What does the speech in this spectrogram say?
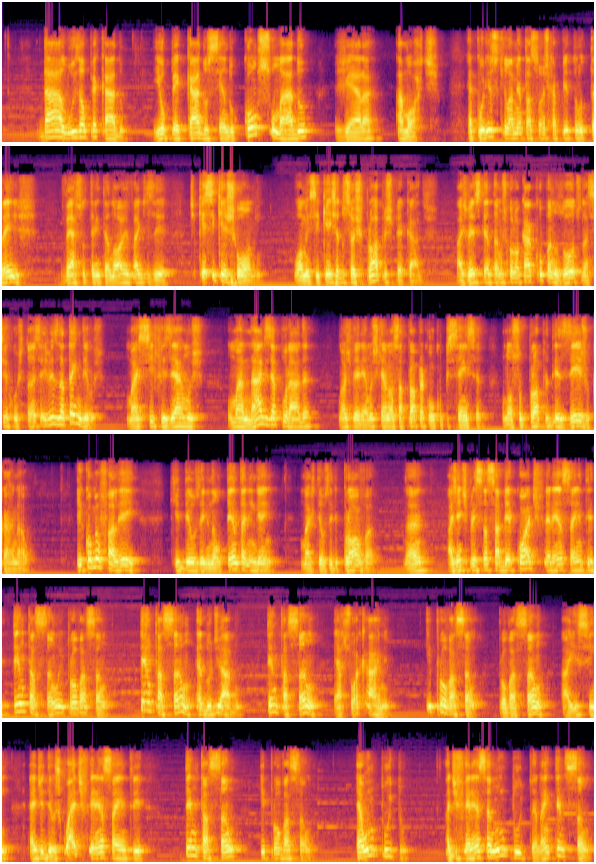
dá a luz ao pecado, e o pecado sendo consumado gera a morte. É por isso que Lamentações capítulo 3 verso 39 vai dizer: De que se queixa o homem? O homem se queixa dos seus próprios pecados. Às vezes tentamos colocar a culpa nos outros, nas circunstâncias, às vezes até em Deus. Mas se fizermos uma análise apurada, nós veremos que é a nossa própria concupiscência, o nosso próprio desejo carnal. E como eu falei que Deus ele não tenta ninguém, mas Deus ele prova, né? a gente precisa saber qual a diferença entre tentação e provação. Tentação é do diabo, tentação é a sua carne. E provação? Provação, aí sim, é de Deus. Qual é a diferença entre tentação e provação? É o intuito. A diferença é no intuito, é na intenção.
